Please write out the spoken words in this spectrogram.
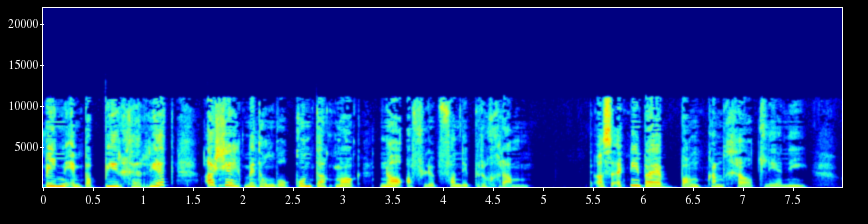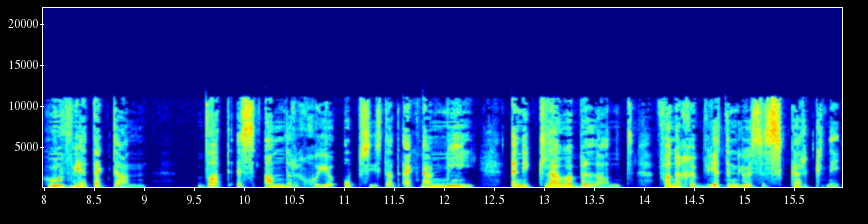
pen en papier gereed as jy met hom wil kontak maak na afloop van die program. As ek nie by 'n bank kan geld leen nie, hoe weet ek dan wat is ander goeie opsies dat ek nou nie in die kloue beland van 'n gewetenlose skurk nie?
